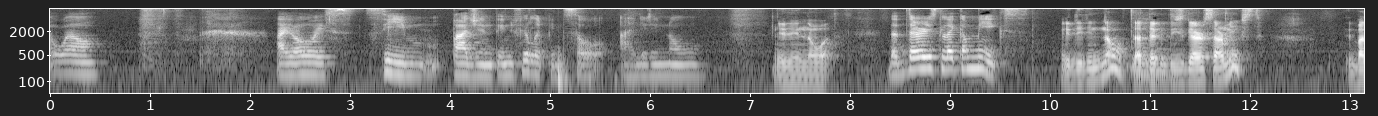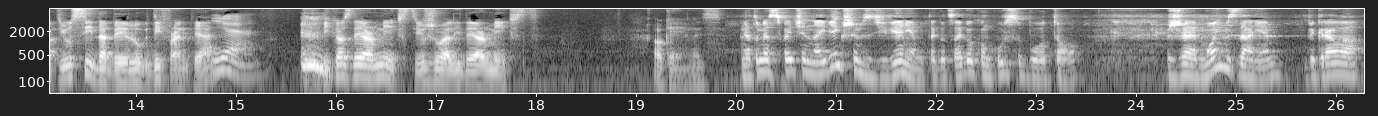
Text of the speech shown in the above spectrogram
Well, I always see pageant in Philippines, so I didn't know. You didn't know what that there is like a mix. you didn't know that the, these girls are mixed. But you see that they look different yeah? Yeah. because they are mixed. Usually they are mixed. Okay let's Natomiast słuchajcie, największym zdziwieniem tego całego konkursu było to, że moim zdaniem wygrała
